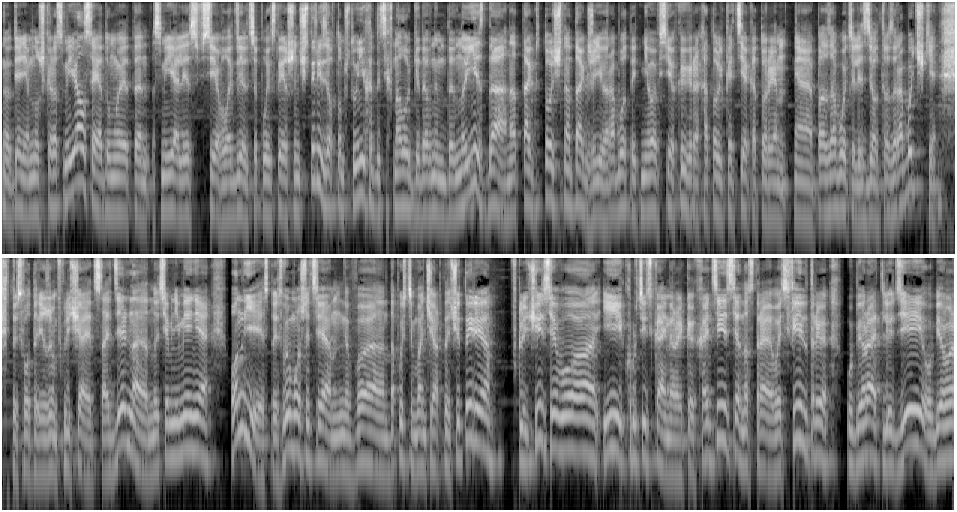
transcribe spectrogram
Вот я немножко рассмеялся. Я думаю, это смеялись все владельцы PlayStation 4. Дело в том, что у них эта технология давным-давно есть. Да, она так, точно так же работает не во всех играх, а только те, которые э, позаботились сделать разработчики. То есть, вот режим включается отдельно, но тем не менее он есть. То есть, вы можете, в, допустим, в Uncharted 4 включить его и крутить камерой как хотите, настраивать фильтры, убирать людей, убирать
